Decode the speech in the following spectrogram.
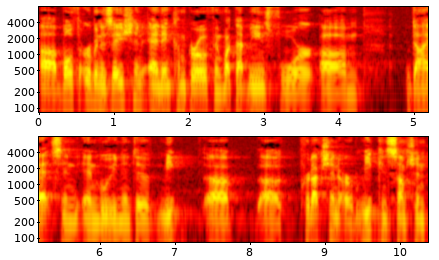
uh, both urbanization and income growth and what that means for um, diets and, and, moving into meat uh, uh, production or meat consumption.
